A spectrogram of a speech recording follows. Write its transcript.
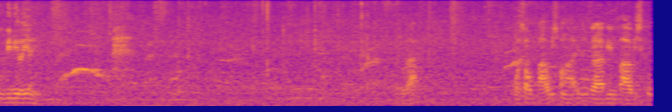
Souvenir yan eh. Diba? Kung sa pawis, mga idol, grabe yung pawis ko.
